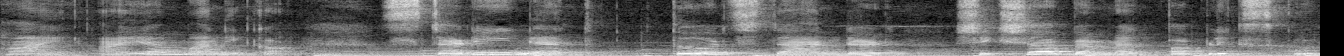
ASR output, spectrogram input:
Hi, I am Manika, studying at 3rd standard Shiksha Bemal Public School.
